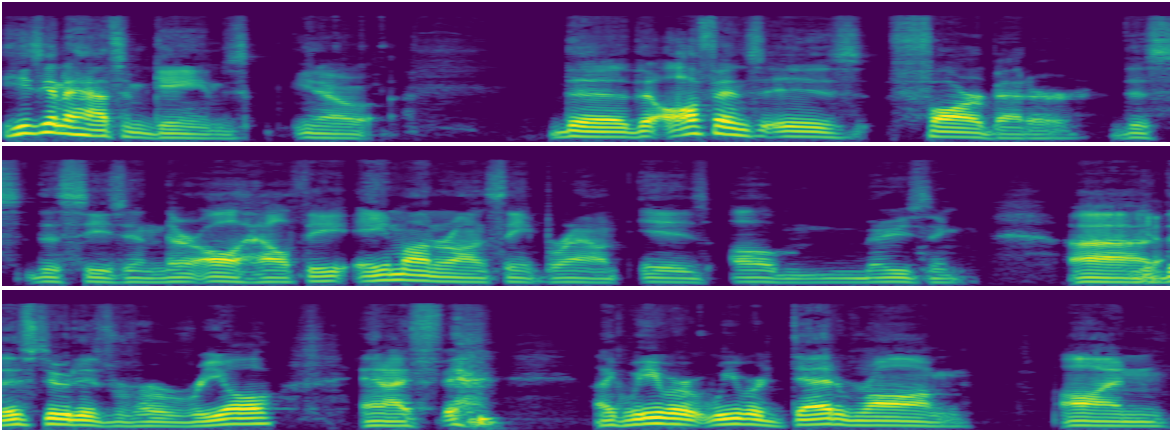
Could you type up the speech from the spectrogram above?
He's gonna have some games. You know, the the offense is far better this this season. They're all healthy. Amon-Ra St. Brown is amazing. Uh, Yeah. This dude is for real, and I like we were we were dead wrong on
